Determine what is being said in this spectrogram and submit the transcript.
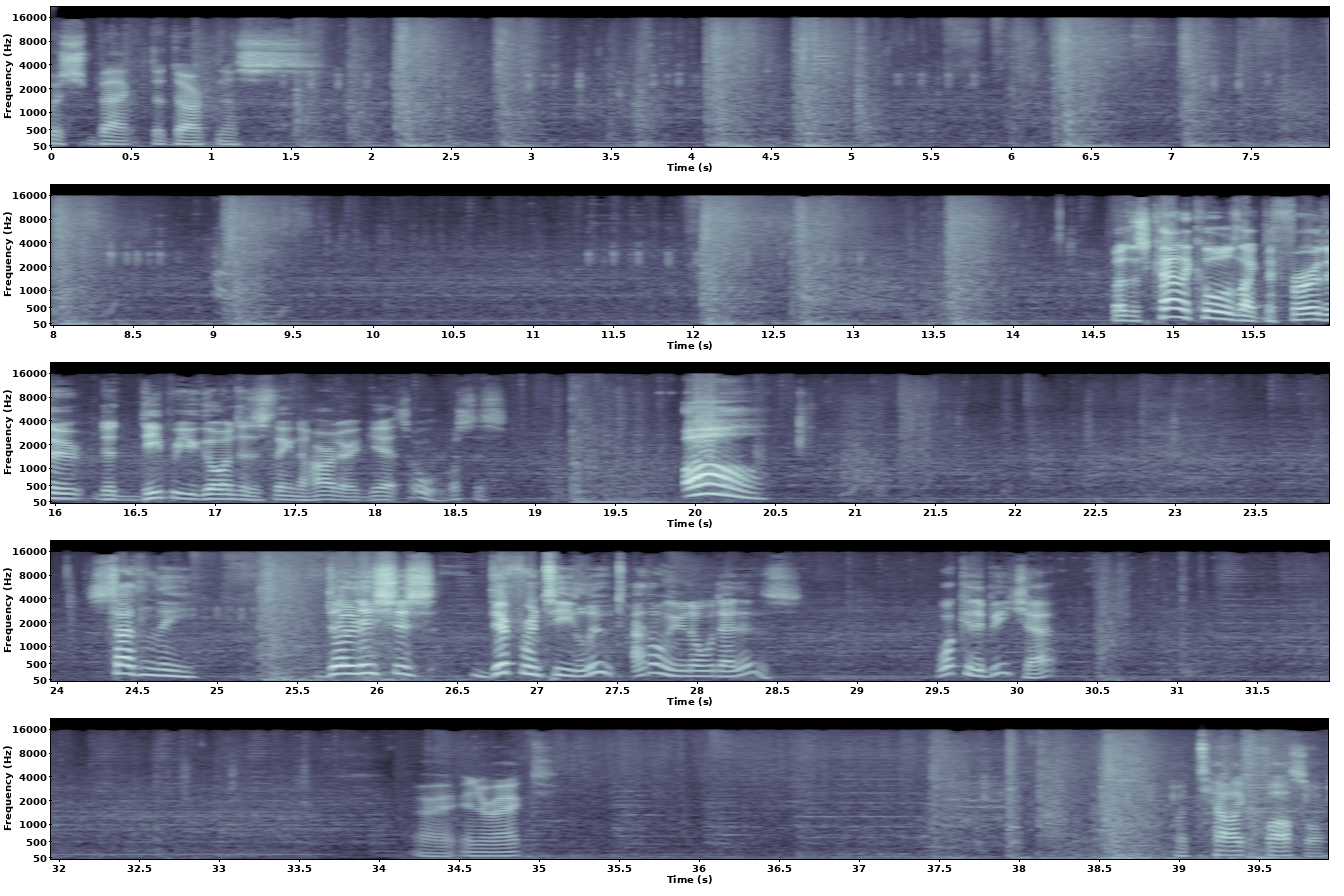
Push back the darkness. But it's kind of cool, like, the further, the deeper you go into this thing, the harder it gets. Oh, what's this? Oh! Suddenly, delicious, differenty loot. I don't even know what that is. What could it be, chat? Alright, interact. Metallic fossil.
